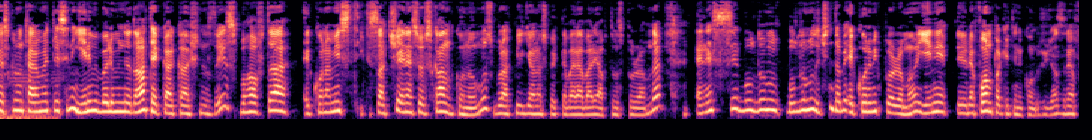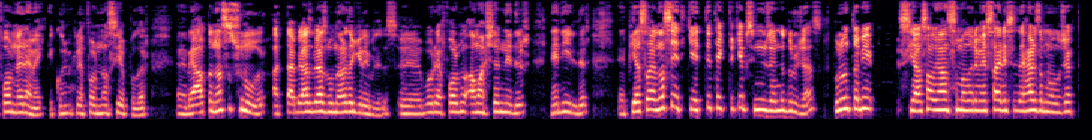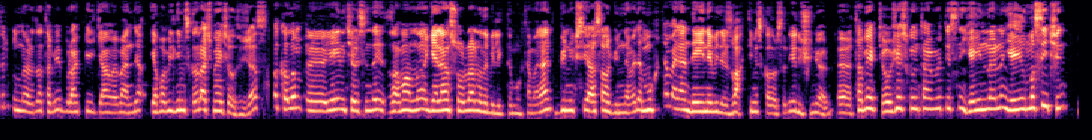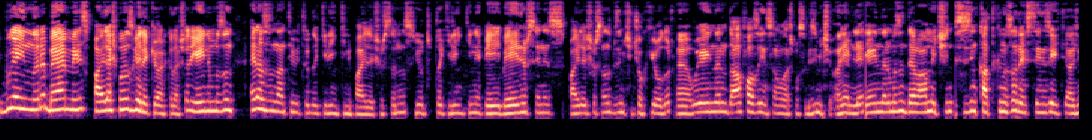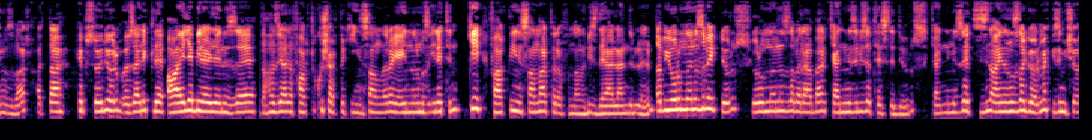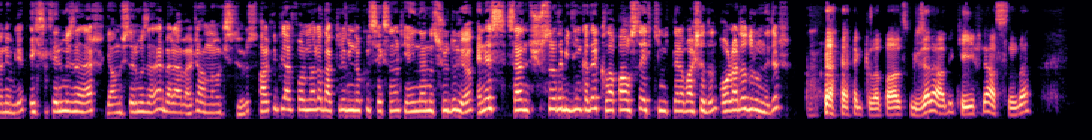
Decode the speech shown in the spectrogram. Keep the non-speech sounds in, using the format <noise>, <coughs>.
Çavuşescu'nun termometresinin yeni bir bölümünde daha tekrar karşınızdayız. Bu hafta ekonomist, iktisatçı Enes Özkan konuğumuz. Burak Bilgehan Özbek'le beraber yaptığımız programda. Enes'i bulduğumuz, bulduğumuz için tabii ekonomik programı, yeni e, reform paketini konuşacağız. Reform ne demek? Ekonomik reform nasıl yapılır? E, veyahut da nasıl sunulur? Hatta biraz biraz bunlara da girebiliriz. E, bu reformun amaçları nedir? Ne değildir? E, piyasalar nasıl etki etti? Tek tek hepsinin üzerinde duracağız. Bunun tabii siyasal yansımaları vesairesi de her zaman olacaktır. Bunları da tabii Burak Bilgehan ve ben de yapabildiğimiz kadar açmaya çalışacağız. Bakalım e, yayın içerisinde zamanla gelen sorularla da birlikte muhtemelen günlük siyasal gündeme de muhtemelen değinebiliriz vaktimiz kalırsa diye düşünüyorum. E, tabii Çavuşescu'nun termometresinin yayınlarının yayılması için bu yayınları beğenmeniz, paylaşmanız gerekiyor arkadaşlar. Yayınımızın en azından Twitter'daki linkini paylaşırsanız, YouTube'daki linkini be- beğenirseniz, paylaşırsanız bizim için çok iyi olur. Ee, bu yayınların daha fazla insana ulaşması bizim için önemli. Yayınlarımızın devamı için sizin katkınıza, desteğinize ihtiyacımız var. Hatta hep söylüyorum özellikle aile bireylerinize, daha ziyade farklı kuşaktaki insanlara yayınlarımızı iletin ki farklı insanlar tarafından da biz değerlendirilelim. Tabii yorumlarınızı bekliyoruz. Yorumlarınızla beraber kendimizi bize test ediyoruz. Kendimizi sizin aynanızda görmek bizim için önemli. Eksiklerimiz neler, yanlışlarımız neler beraberce anlamak istiyoruz. Farklı platformlarda Daktilo 1984 yayınlarını sürdürüyor. Enes sen şu sırada bildiğim kadarıyla Clubhouse'da etkinliklere başladın. Oralarda durum nedir? <laughs> Clubhouse güzel abi, keyifli aslında.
